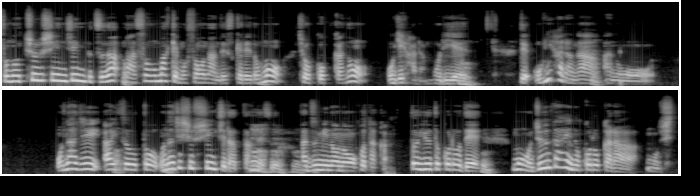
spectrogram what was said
その中心人物が、まあ、相馬家もそうなんですけれども、彫刻家の小木原森江。うん。で、小木原が、うん。あの、同じ愛蔵と同じ出身地だったんです。安曇野の穂高。というところで、うん。もう10代の頃から、もうし、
